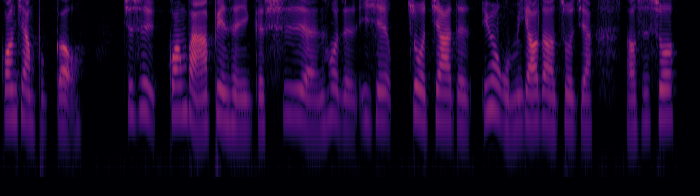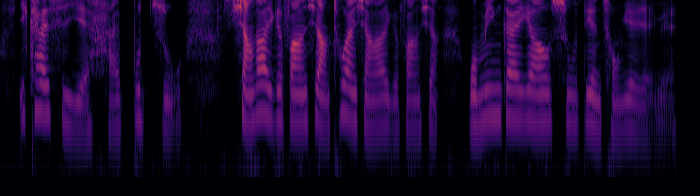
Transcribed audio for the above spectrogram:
光这样不够。就是光把它变成一个诗人或者一些作家的，因为我们邀到的作家，老实说一开始也还不足。想到一个方向，突然想到一个方向，我们应该邀书店从业人员。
